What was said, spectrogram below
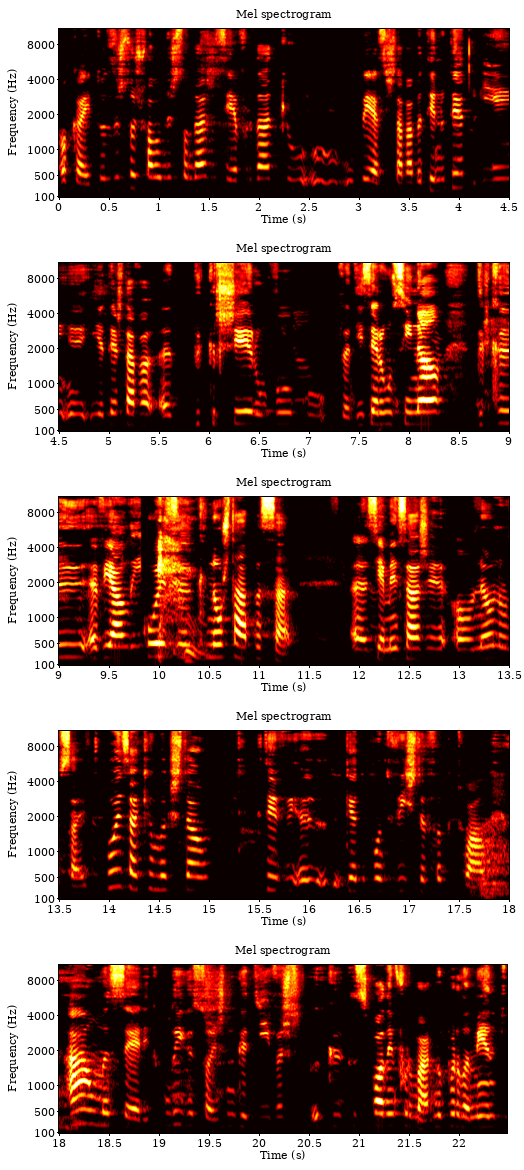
ok, todas as pessoas falam das sondagens e é verdade que o, o- o PS estava a bater no teto e, e até estava a decrescer um pouco. Portanto, isso era um sinal de que havia ali coisa que não está a passar. Ah, se é mensagem ou não, não sei. Depois há aqui uma questão que, teve, eh, que é do ponto de vista factual. Há uma série de coligações negativas que, que se podem formar no Parlamento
